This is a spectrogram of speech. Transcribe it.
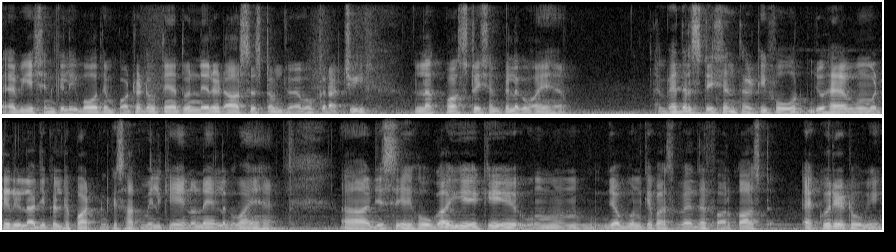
एविएशन के लिए बहुत इंपॉर्टेंट होते हैं तो इनने रेडार सिस्टम जो है वो कराची लखपा स्टेशन पे लगवाए हैं। वेदर स्टेशन थर्टी फोर जो है वो मटीरियलाजिकल डिपार्टमेंट के साथ मिल के इन्होंने लगवाए हैं। जिससे होगा ये कि जब उनके पास वेदर फॉरकास्ट एक्यूरेट होगी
